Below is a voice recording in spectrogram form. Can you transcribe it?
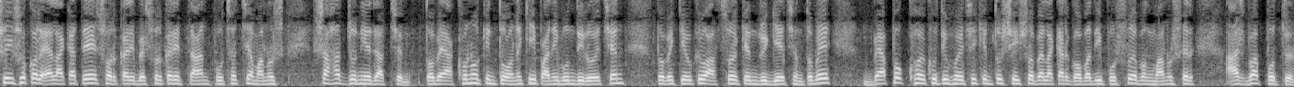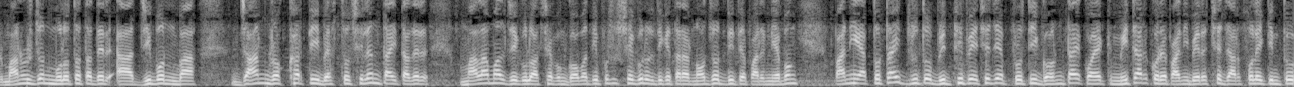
সেই সকল এলাকাতে সরকারি, বেসরকারি ত্রাণ পৌঁছাচ্ছে, মানুষ সাহায্য নিয়ে যাচ্ছেন। তবে এখনও কিন্তু অনেকেই পানিবন্দী রয়েছেন, তবে কেউ কেউ আশ্রয় কেন্দ্রে গিয়েছেন। তবে ব্যাপক ক্ষয়ক্ষতি হয়েছে কিন্তু সেই সব এলাকার গবাদি পশু এবং মানুষের আসবাবপত্রের মানুষজন মূলত তাদের জীবন বা যান রক্ষার্থেই ব্যস্ত ছিলেন, তাই তাদের মালামাল যেগুলো আছে এবং গবাদি পশু সেগুলোর দিকে তারা নজর দিতে পারেনি এবং পানি এতটাই দ্রুত বৃদ্ধি পেয়েছে যে প্রতি ঘন্টায় কয়েক মিটার করে পানি বেড়েছে, যার ফলে কিন্তু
